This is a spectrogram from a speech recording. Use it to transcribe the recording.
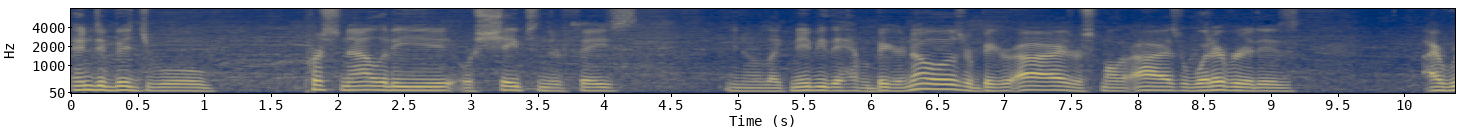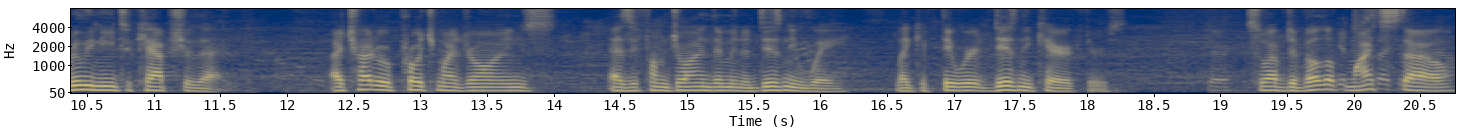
individual personality or shapes in their face. You know, like maybe they have a bigger nose or bigger eyes or smaller eyes or whatever it is. I really need to capture that. I try to approach my drawings as if I'm drawing them in a Disney way, like if they were Disney characters. So I've developed my style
